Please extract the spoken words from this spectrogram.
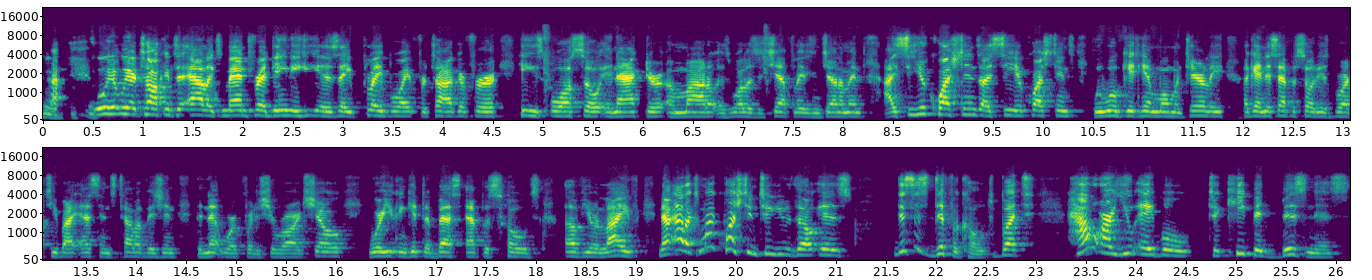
we, we are talking to Alex Manfredini. He is a Playboy photographer. He's also an actor, a model, as well as a chef, ladies and gentlemen. I see your questions. I see your questions. We will get him momentarily. Again, this episode is brought to you by Essence Television, the network for the Sherard Show, where you can get the best episodes of your life. Now, Alex, my question to you, though, is this is difficult, but how are you able to keep it business?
